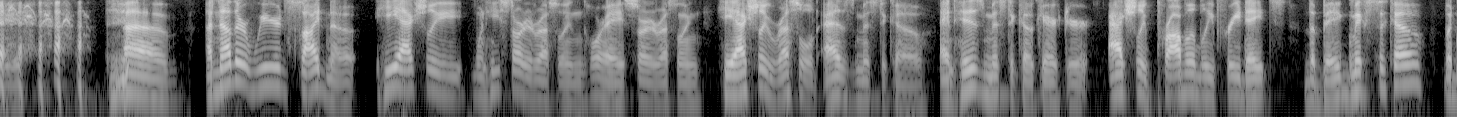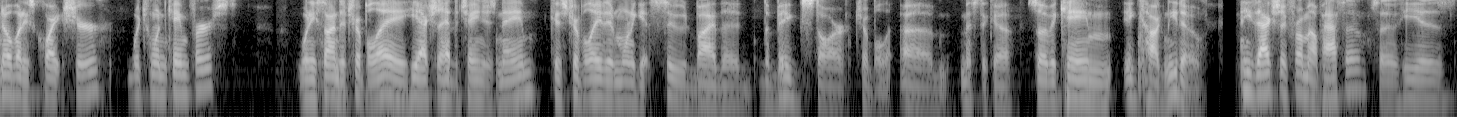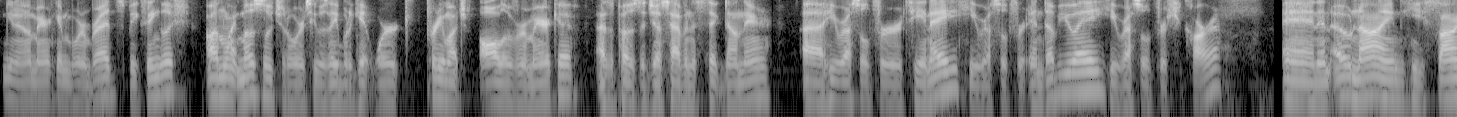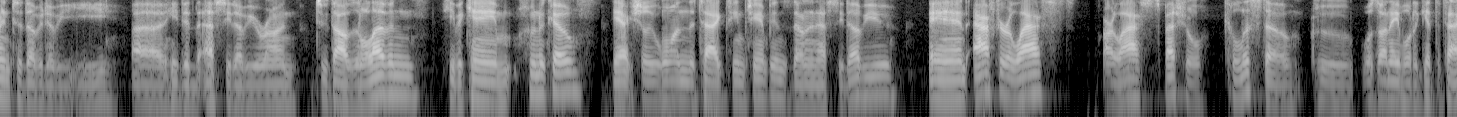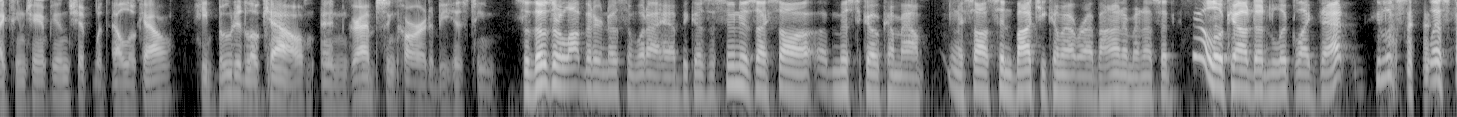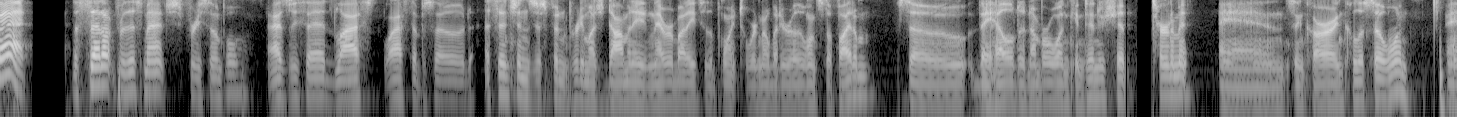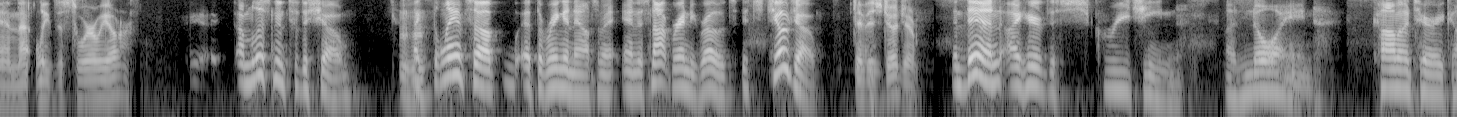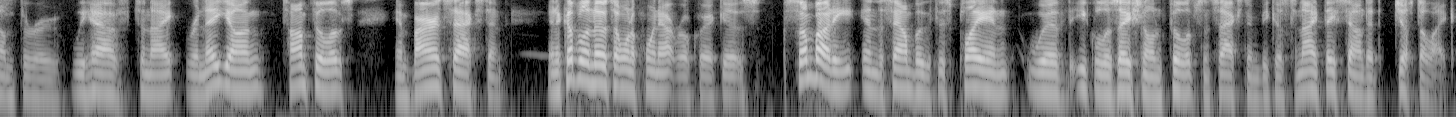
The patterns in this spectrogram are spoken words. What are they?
be. um, another weird side note he actually when he started wrestling jorge started wrestling he actually wrestled as mystico and his mystico character actually probably predates the big mystico but nobody's quite sure which one came first when he signed to AAA, he actually had to change his name because AAA didn't want to get sued by the the big star Triple uh, Mystico, so it became Incognito. He's actually from El Paso, so he is, you know, American born and bred, speaks English. Unlike most luchadors, he was able to get work pretty much all over America, as opposed to just having to stick down there. Uh, he wrestled for TNA, he wrestled for NWA, he wrestled for Chikara. And in 09, he signed to WWE. Uh, he did the FCW run. 2011, he became Hunico. He actually won the tag team champions down in FCW. And after last our last special, Kalisto, who was unable to get the tag team championship with El Local, he booted Local and grabbed Sin Cara to be his team. So those are a lot better notes than what I have because as soon as I saw uh, Mystico come out, I saw Sinbachi come out right behind him, and I said, "Yeah, Local doesn't look like that. He looks less fat." The setup for this match is pretty simple. As we said last last episode, Ascension's just been pretty much dominating everybody to the point to where nobody really wants to fight them. So they held a number one contendership tournament, and Sin Cara and Kalisto won, and that leads us to where we are. I'm listening to the show. Mhm. I glance up at the ring announcement, and it's not Brandi Rhodes. It's JoJo. It is JoJo. And then I hear the screeching, annoying commentary come through. We have tonight Renee Young, Tom Phillips, and Byron Saxton. And a couple of notes I want to point out real quick is somebody in the sound booth is playing with equalization on Phillips and Saxton because tonight they sounded just alike.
